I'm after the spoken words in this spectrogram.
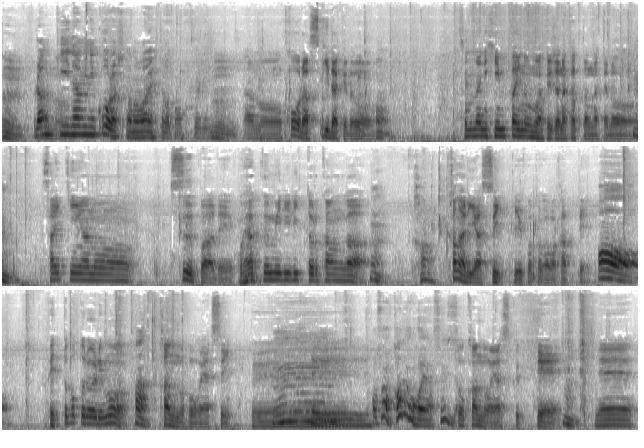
ーうん。フランキー並みにコーラしか飲まない人かと思ってたけど、うん。あのーコーラ好きだけど、うん。そんなに頻繁に飲むわけじゃなかったんだけど、うん。最近あのースーパーで 500ml 缶がうん。かなり安いっていうことが分かって。ああペットボトルよりもは缶の方が安い。うへー。あそう缶の方が安いんだ。そう缶の方が安くって、うん。で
